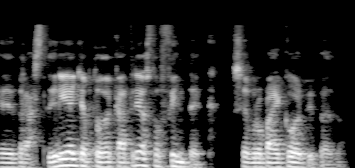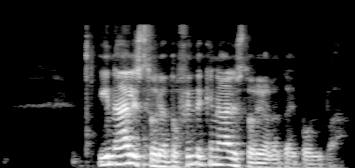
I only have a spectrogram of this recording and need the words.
ε, δραστήρια και από το 13 στο FinTech, σε ευρωπαϊκό επίπεδο. Είναι άλλη ιστορία. Το FinTech είναι άλλη ιστορία όλα τα υπόλοιπα.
